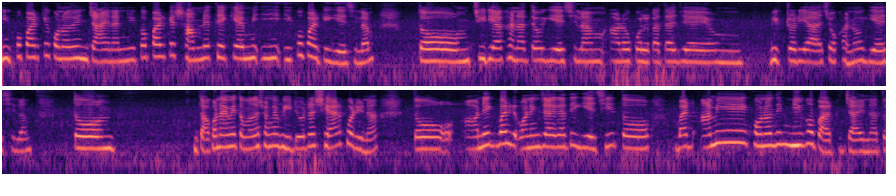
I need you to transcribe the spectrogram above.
নিকো পার্কে কোনো দিন যাই না। নিকো পার্কের সামনে থেকে আমি ই- ইকো পার্কে গিয়েছিলাম। তো চিড়িয়াখানাতেও গিয়েছিলাম, আরও কলকাতায় যে ভিক্টোরিয়া আছে, ওখানেও গিয়েছিলাম। তো তখন আমি তোমাদের সঙ্গে ভিডিওটা শেয়ার করি না। তো অনেকবার অনেক জায়গাতে গিয়েছি, তো বাট আমি কোনো দিন নিকো পার্ক যাই না। তো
